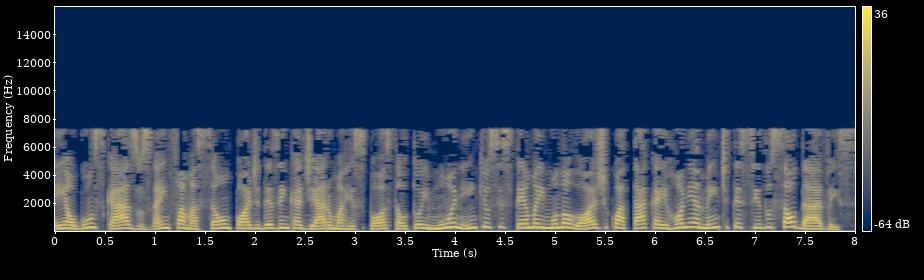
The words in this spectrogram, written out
Em alguns casos, a inflamação pode desencadear uma resposta autoimune em que o sistema imunológico ataca erroneamente tecidos saudáveis.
